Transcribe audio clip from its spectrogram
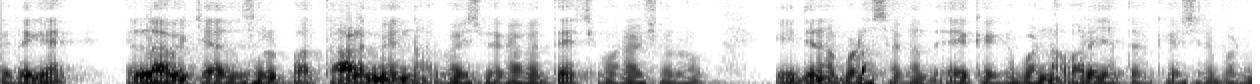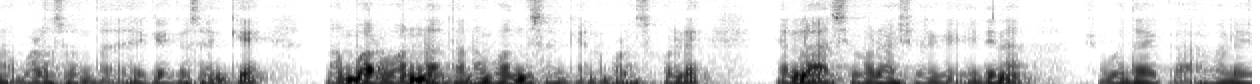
ಜೊತೆಗೆ ಎಲ್ಲ ವಿಚಾರದ ಸ್ವಲ್ಪ ತಾಳ್ಮೆಯನ್ನು ವಹಿಸಬೇಕಾಗುತ್ತೆ ಸಿಂಹರಾಶಿಯವರು. ಈ ದಿನ ಬಳಸ್ತಕ್ಕಂಥ ಏಕೈಕ ಬಣ್ಣ ವರಜತ ಕೇಸರಿ ಬಣ್ಣ ಬಳಸುವಂಥ ಏಕೈಕ ಸಂಖ್ಯೆ ನಂಬರ್ ಒನ್ ಅಥವಾ ನಂಬರ್ ಒಂದು ಸಂಖ್ಯೆಯನ್ನು ಬಳಸ್ಕೊಳ್ಳಿ. ಎಲ್ಲ ಸಿಂಹರಾಶಿಯವರಿಗೆ ಈ ದಿನ ಶುಭದಾಯಕ ಆಗಲಿ.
